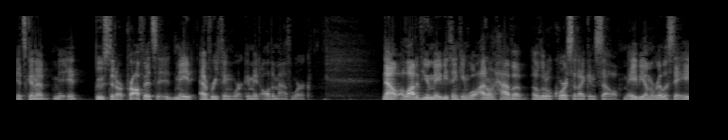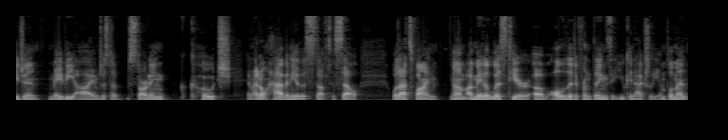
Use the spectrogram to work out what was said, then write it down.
it's gonna it boosted our profits. It made everything work. It made all the math work. Now a lot of you may be thinking well i don't have a, a little course that i can sell. Maybe i'm a real estate agent. Maybe i am just a starting coach and i don't have any of this stuff to sell well, that's fine. Um, I've made a list here of all of the different things that you can actually implement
